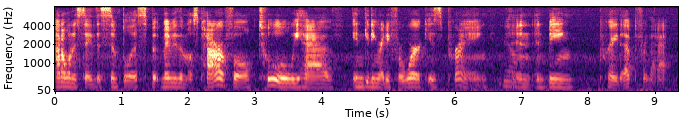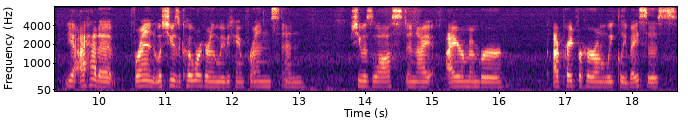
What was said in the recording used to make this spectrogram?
I don't want to say the simplest, but maybe the most powerful tool we have in getting ready for work is praying Yeah. and, and being prayed up for that. Yeah, I had a friend. Well, she was a coworker, and then we became friends. And she was lost, and I I remember I prayed for her on a weekly basis,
